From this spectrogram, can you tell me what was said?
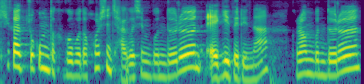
키가 조금 더 그거보다 훨씬 작으신 분들은 아기들이나 그런 분들은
